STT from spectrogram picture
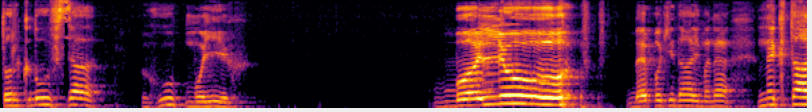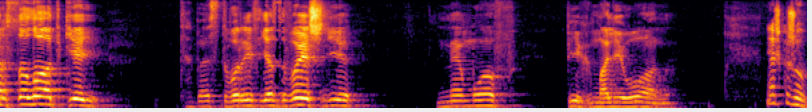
торкнувся губ моїх. Болю, не покидай мене, нектар солодкий. Тебе створив я з вишні, немов пігмаліон. Я ж кажу,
